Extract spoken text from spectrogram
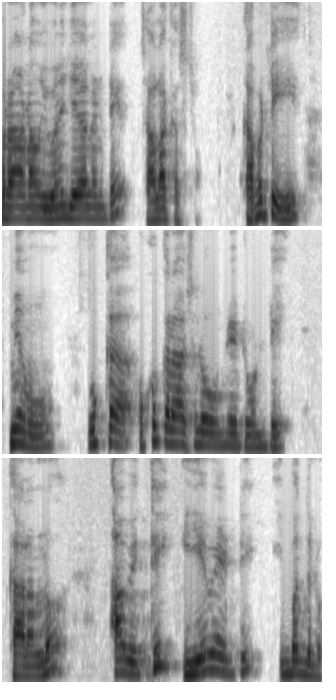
ప్రాణం ఇవన్నీ చేయాలంటే చాలా కష్టం. కాబట్టి మేము ఒక్క ఒక్కొక్క రాశిలో ఉండేటువంటి కాలంలో ఆ వ్యక్తి ఏవేంటి ఇబ్బందులు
